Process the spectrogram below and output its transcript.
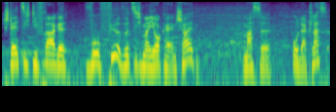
stellt sich die Frage, wofür wird sich Mallorca entscheiden? Masse oder Klasse?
